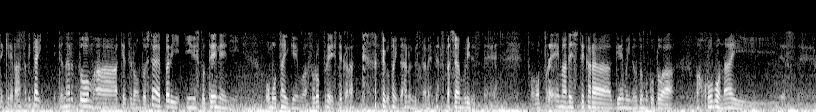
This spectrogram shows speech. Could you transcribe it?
できれば遊びたいってなると、まあ、結論としてはやっぱりインスト丁寧に重たいゲームはソロプレイしてからってことになるんですかね。私は無理ですね。ソロプレイまでしてからゲームに臨むことは、まあ、ほぼないですね。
